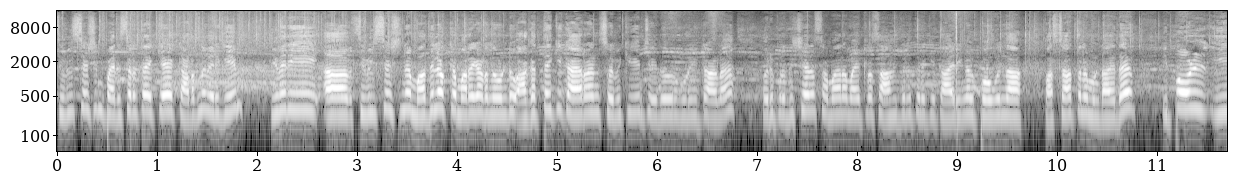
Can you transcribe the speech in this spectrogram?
സിവിൽ സ്റ്റേഷൻ പരിസരത്തേക്ക് കടന്നു വരികയും ഇവർ ഈ സിവിൽ സ്റ്റേഷന്റെ മതിലൊക്കെ മറികടന്നുകൊണ്ട് അകത്തേക്ക് കയറാൻ ശ്രമിക്കുകയും ചെയ്തതോട് കൂടിയിട്ടാണ് ഒരു പ്രതിഷേധ സമാനമായിട്ടുള്ള സാഹചര്യത്തിലേക്ക് കാര്യങ്ങൾ പോകുന്ന പശ്ചാത്തലമുണ്ടായത് ഇപ്പോൾ ഈ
